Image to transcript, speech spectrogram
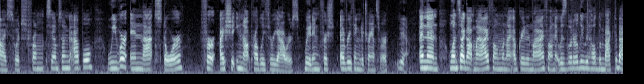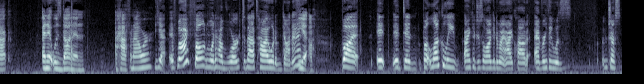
I switched from Samsung to Apple, we were in that store for I shit you not probably 3 hours waiting for sh- everything to transfer. Yeah. And then once I got my iPhone when I upgraded my iPhone, it was literally we held them back to back and it was done in a half an hour. Yeah, if my phone would have worked, that's how I would have done it. Yeah. but it it didn't. But luckily, I could just log into my iCloud. Everything was just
